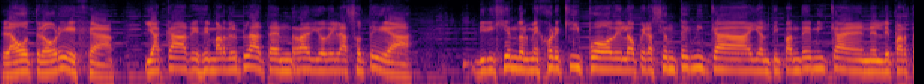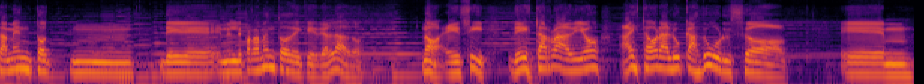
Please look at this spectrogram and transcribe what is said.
La Otra Oreja. Y acá desde Mar del Plata, en Radio de la Azotea, dirigiendo el mejor equipo de la operación técnica y antipandémica en el departamento mm, de. ¿En el departamento de qué? De al lado. No, eh, sí, de esta radio. A esta hora Lucas Durso. Em,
